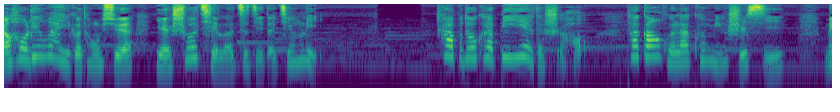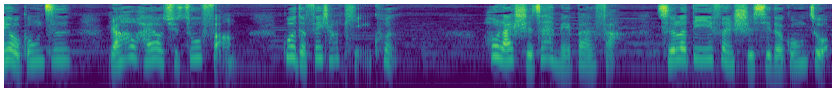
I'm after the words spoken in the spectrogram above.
然后另外一个同学也说起了自己的经历，差不多快毕业的时候，他刚回来昆明实习，没有工资，然后还要去租房，过得非常贫困。后来实在没办法。辞了第一份实习的工作，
